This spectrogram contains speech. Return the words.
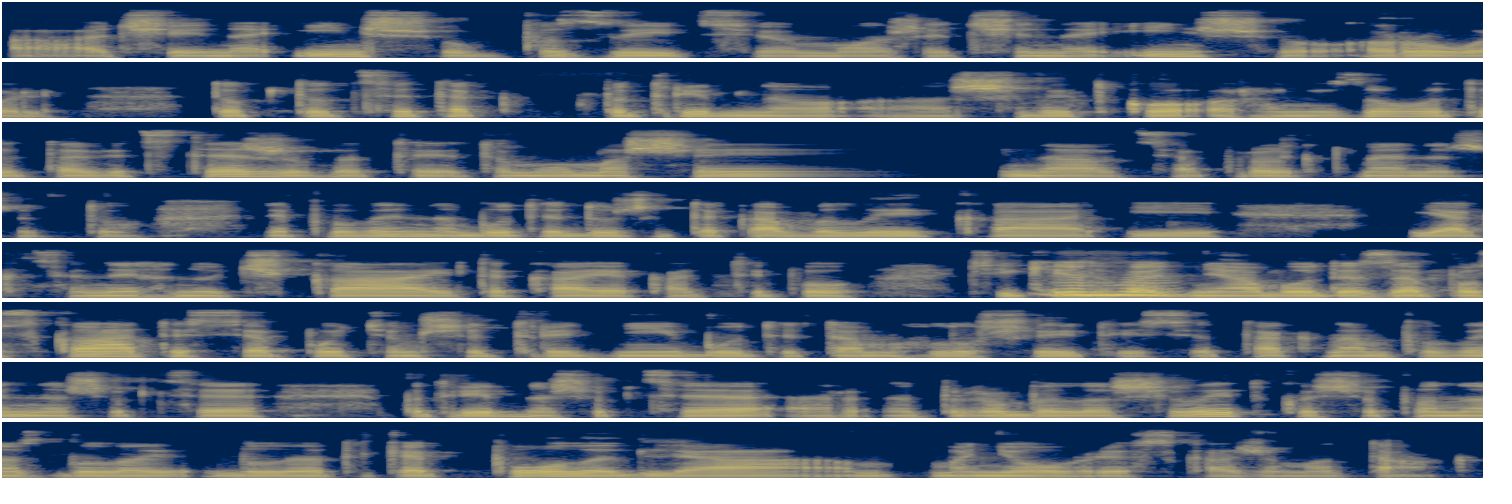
а, чи на іншу позицію, може, чи на іншу роль. Тобто, це так потрібно а, швидко організовувати та відстежувати, тому машина. Ця проект менеджменту не повинна бути дуже така велика і як це не гнучка, і така, яка, типу, тільки 2 Мгм. дня буде запускатися, потім ще 3 дні буде там глушитися. Так нам повинно, щоб це потрібно, щоб це робило швидко, щоб у нас було було таке поле для маневрів, скажімо так.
